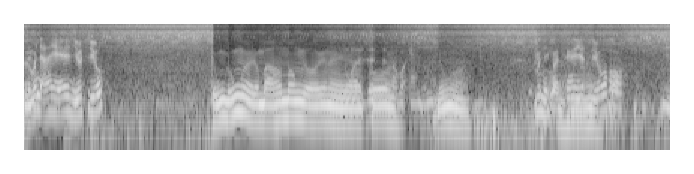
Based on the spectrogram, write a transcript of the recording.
ừ. nó nhà thấy yếu xíu đúng đúng rồi đồng bào hâm mông rồi cái này cô. đúng rồi. Mới nhìn còn thấy yếu xíu hả? Ừ.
